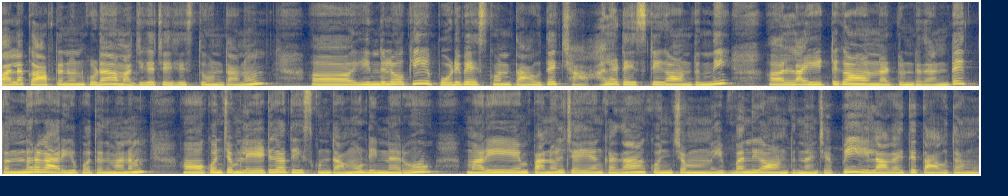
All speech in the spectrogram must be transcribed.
వాళ్ళకు ఆఫ్టర్నూన్ కూడా మజ్జిగ చేసిస్తూ ఉంటాను. ఇందులోకి పొడి వేసుకొని తాగితే చాలా టేస్టీగా ఉంటుంది. లైట్గా ఉన్నట్టుంటుంది. అంటే తొందరగా అరిగిపోతుంది మనం. కొంచెం లేట్గా తీసుకుంటాము డిన్నరు. మరి ఏం పనులు చేయం కదా కొంచెం ఇబ్బందిగా ఉంటుందని చెప్పి ఇలాగైతే తాగుతాము.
